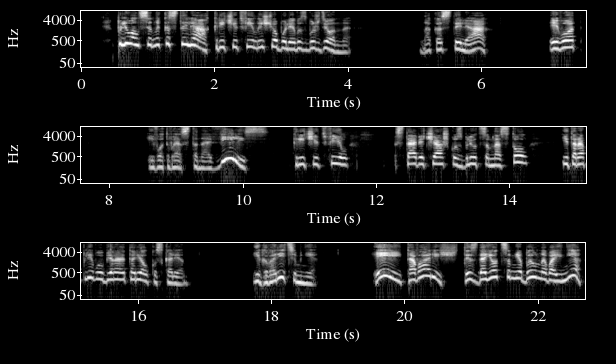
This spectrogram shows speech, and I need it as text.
— Плелся на костылях! — кричит Фил еще более возбужденно. — На костылях. И вот... И вот вы остановились, — кричит Фил, ставя чашку с блюдцем на стол — и торопливо убирая тарелку с колен. — И говорите мне, «Эй, товарищ, ты, сдается мне, был на войне?»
